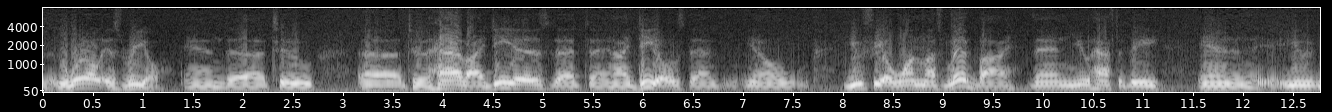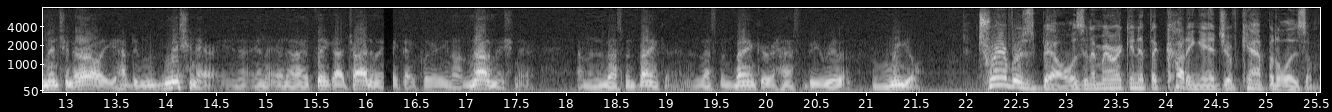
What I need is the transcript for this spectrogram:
the world is real, and uh, to uh, to have ideas that uh, and ideals that you know you feel one must live by, then you have to be in. You mentioned earlier you have to be missionary, and, and, and I think I tried to make that clear. You know, I'm not a missionary. I'm an investment banker. An investment banker has to be real. real. Travers Bell is an American at the cutting edge of capitalism,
